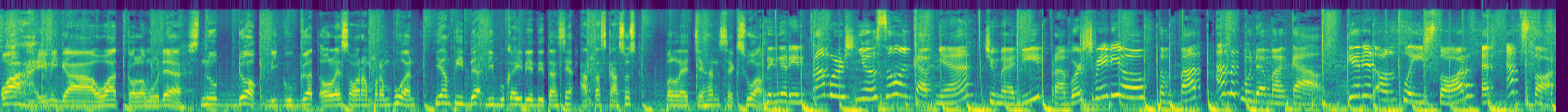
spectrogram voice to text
Wah, ini gawat kalau muda. Snoop Dogg digugat oleh seorang perempuan yang tidak dibuka identitasnya atas kasus pelecehan seksual. Dengerin Prambors News selengkapnya cuma di Prambors Radio, tempat anak muda mangkal. Get it on Play Store and App Store.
